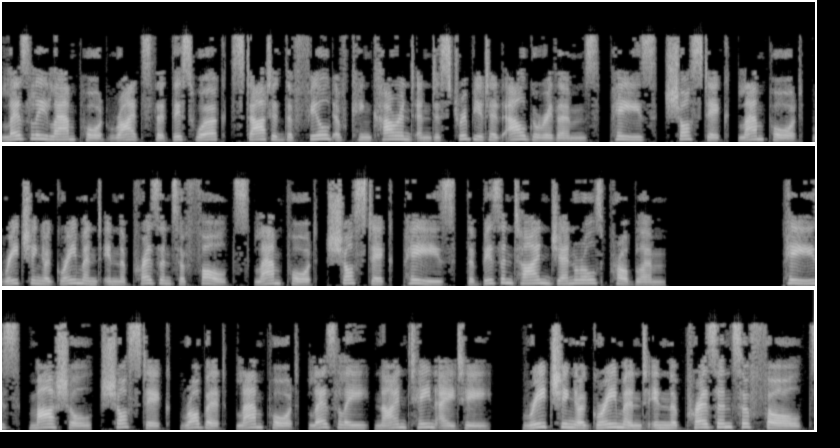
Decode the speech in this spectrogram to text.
Leslie Lamport writes that this work started the field of concurrent and distributed algorithms, Pease, Shostak, Lamport, reaching agreement in the presence of faults Lamport, Shostak, Pease, the Byzantine generals problem. Pease, Marshall, Shostak, Robert, Lamport, Leslie 1980. Reaching agreement in the presence of faults.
